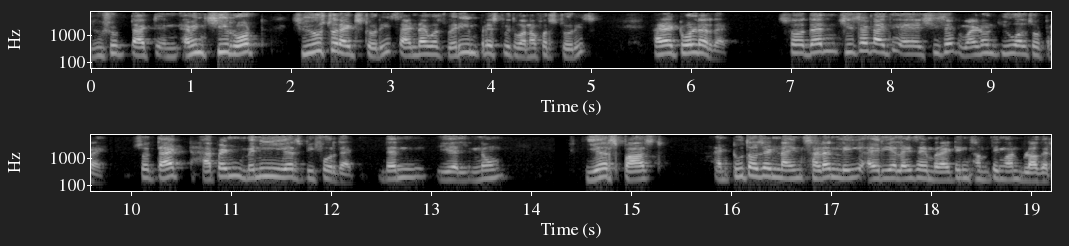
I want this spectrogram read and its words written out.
you should act. In, I mean, she wrote. She used to write stories, and I was very impressed with one of her stories. And I told her that. So then she said, I think uh, she said, why don't you also try? So that happened many years before that. Then you know, years passed, and 2009 suddenly I realized I'm writing something on Blogger.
